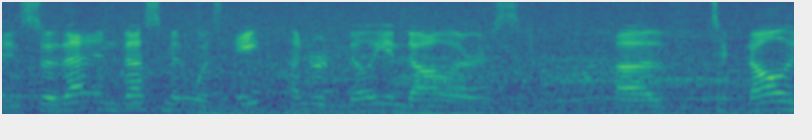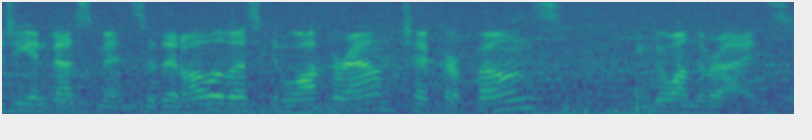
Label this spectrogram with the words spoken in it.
And so that investment was $800 million of technology investment so that all of us can walk around, check our phones, and go on the rides.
